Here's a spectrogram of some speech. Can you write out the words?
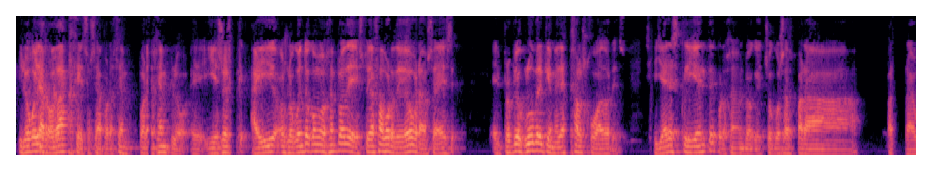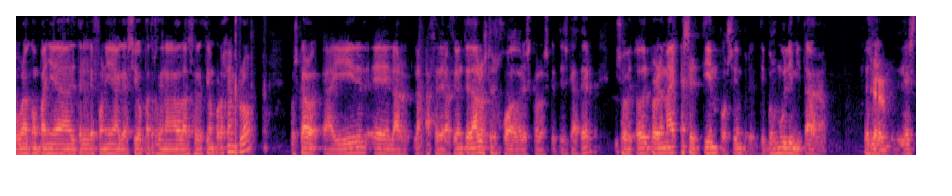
Y luego ya rodajes, o sea, por ejemplo, por ejemplo eh, y eso es que ahí os lo cuento como ejemplo de estoy a favor de obra, o sea, es el propio club el que me deja a los jugadores. Si ya eres cliente, por ejemplo, que he hecho cosas para, para alguna compañía de telefonía que ha sido patrocinada de la selección, por ejemplo, pues claro, ahí eh, la, la federación te da los tres jugadores con los que tienes que hacer y sobre todo el problema es el tiempo siempre, el tiempo es muy limitado. Entonces, Claro. les-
